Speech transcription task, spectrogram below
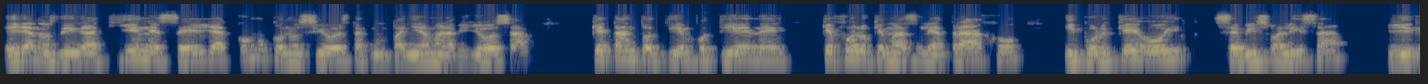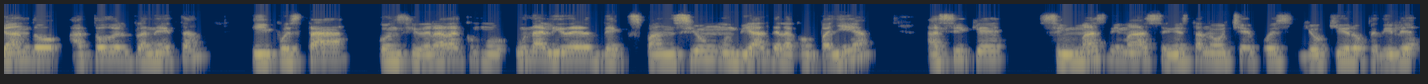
ella nos diga quién es ella, cómo conoció esta compañía maravillosa, qué tanto tiempo tiene, qué fue lo que más le atrajo y por qué hoy se visualiza llegando a todo el planeta y pues está considerada como una líder de expansión mundial de la compañía. Así que sin más ni más, en esta noche, pues yo quiero pedirle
